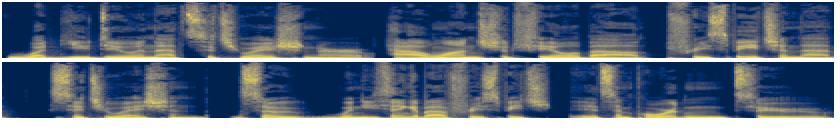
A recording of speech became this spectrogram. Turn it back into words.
what you do in that situation or how one should feel about free speech in that situation. So when you think about free speech, it's important to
